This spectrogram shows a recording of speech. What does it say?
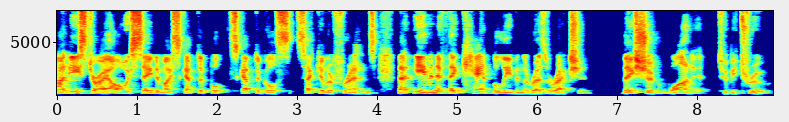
On Easter, I always say to my skeptical, skeptical secular friends that even if they can't believe in the resurrection, they should want it to be true.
